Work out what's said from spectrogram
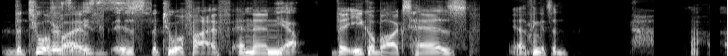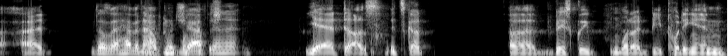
the 205 is- is the 205, and then Yeah, the EcoBox has, I think it's a, Does it have an I output shaft in it? yeah, it does. It's got uh, basically what I'd be putting in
